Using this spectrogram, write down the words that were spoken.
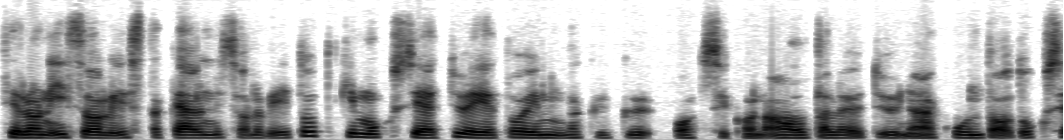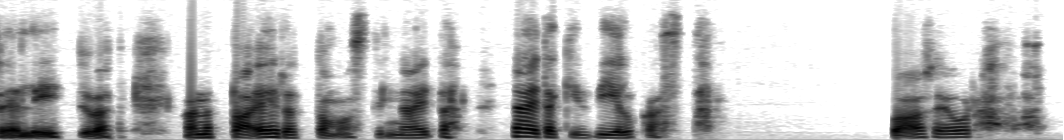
Siellä on iso lista käynnissä olevia tutkimuksia. Työ- ja toimintakyky otsikon alta löytyy nämä kuntoutukseen liittyvät. Kannattaa ehdottomasti näitä, näitäkin vilkasta. Vaan seuraavaa.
